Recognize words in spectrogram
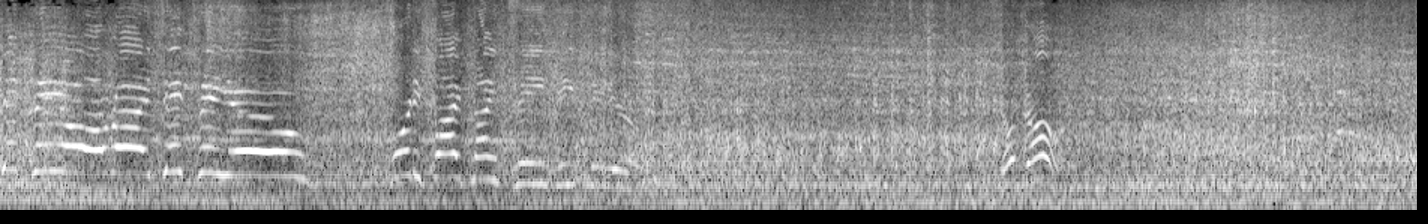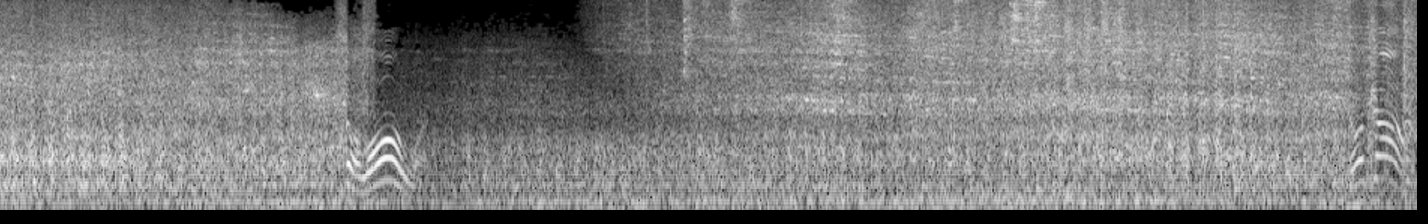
DPU, all right, DPU. 4519 DPU. Still going. It's a long one. Still going.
